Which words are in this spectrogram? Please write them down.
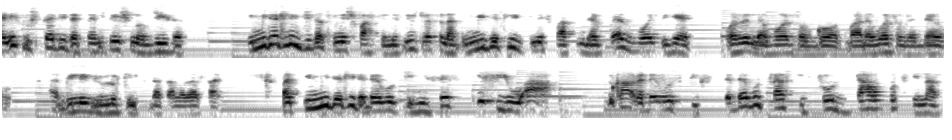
And if we study the temptation of Jesus, immediately Jesus finished fasting. It's interesting that immediately he finished fasting, the first voice he heard wasn't the voice of God, but the voice of the devil. I believe you look into that another time. But immediately the devil came. He says, If you are, look how the devil speaks. The devil tries to throw doubt in us.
